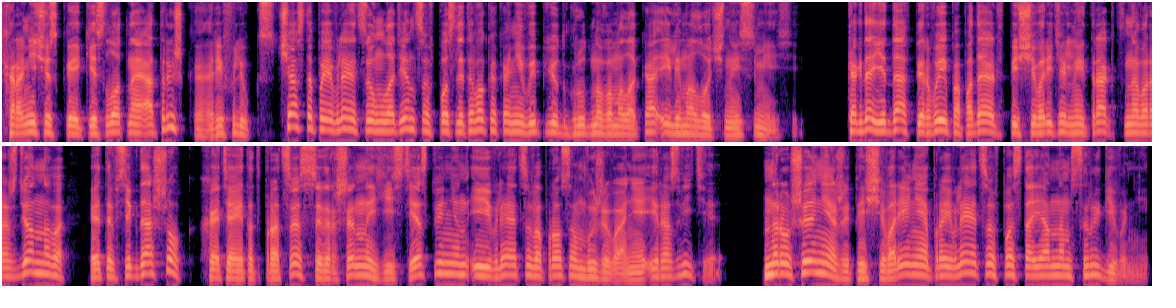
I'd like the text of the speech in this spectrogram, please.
Хроническая кислотная отрыжка, рефлюкс, часто появляется у младенцев после того, как они выпьют грудного молока или молочной смеси. Когда еда впервые попадает в пищеварительный тракт новорожденного, это всегда шок, хотя этот процесс совершенно естественен и является вопросом выживания и развития. Нарушение же пищеварения проявляется в постоянном срыгивании.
